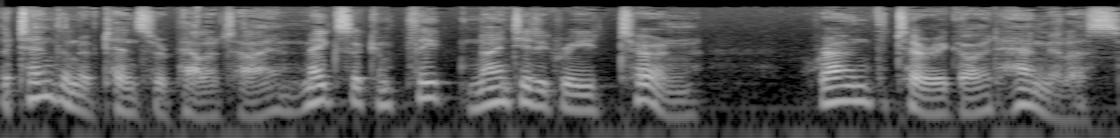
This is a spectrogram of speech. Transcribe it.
The tendon of tensor palati makes a complete 90-degree turn round the pterygoid hamulus.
